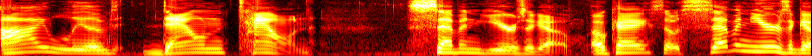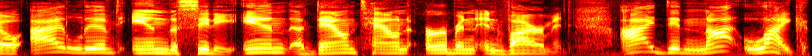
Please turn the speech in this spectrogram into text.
I lived downtown seven years ago, okay? So seven years ago, I lived in the city, in a downtown urban environment. I did not like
